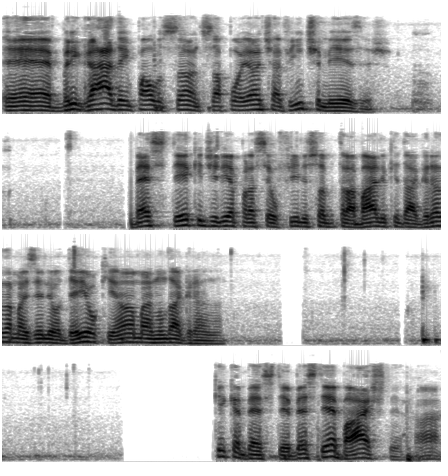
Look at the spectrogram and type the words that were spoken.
É, obrigado, em Paulo Santos, apoiante há 20 meses. BST que diria para seu filho sobre trabalho que dá grana, mas ele odeia o que ama, mas não dá grana. que, que é BST? BST é Baster. Ah.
